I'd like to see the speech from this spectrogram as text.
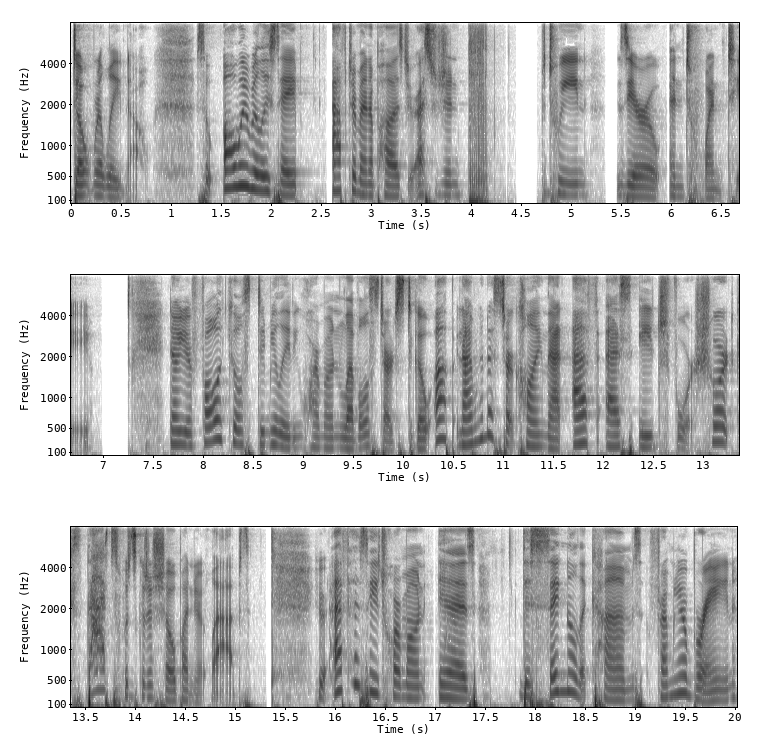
don't really know. So all we really say after menopause, your estrogen between 0 and 20. Now your follicle stimulating hormone level starts to go up, and I'm going to start calling that FSH for short because that's what's going to show up on your labs. Your FSH hormone is the signal that comes from your brain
